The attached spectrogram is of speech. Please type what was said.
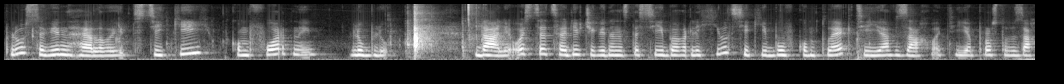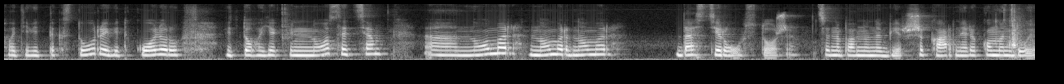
Плюс він гелевий, стійкий, комфортний, люблю. Далі, ось це, це олівчик від Анастасії Беверлі Хілс, який був в комплекті. Я в захваті. Я просто в захваті від текстури, від кольору, від того, як він носиться. Е, Номер, номер, номер Dusty Rose теж. Це, напевно, набір. Шикарний, рекомендую.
